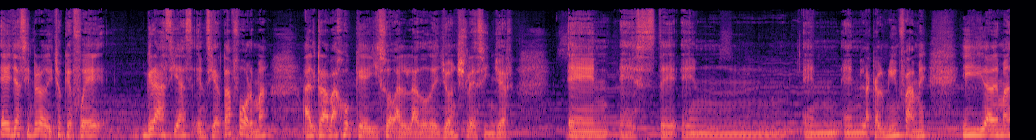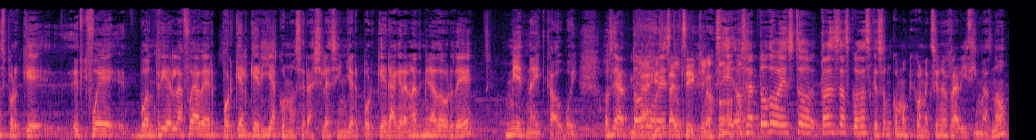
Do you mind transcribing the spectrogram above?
ella siempre lo ha dicho que fue gracias, en cierta forma, al trabajo que hizo al lado de John Schlesinger en este en, en, en La calumnia infame y además porque fue Von Trier la fue a ver porque él quería conocer a Schlesinger porque era gran admirador de Midnight Cowboy. O sea, todo Ahí esto está el ciclo. Sí, o sea, todo esto, todas esas cosas que son como que conexiones rarísimas, ¿no?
